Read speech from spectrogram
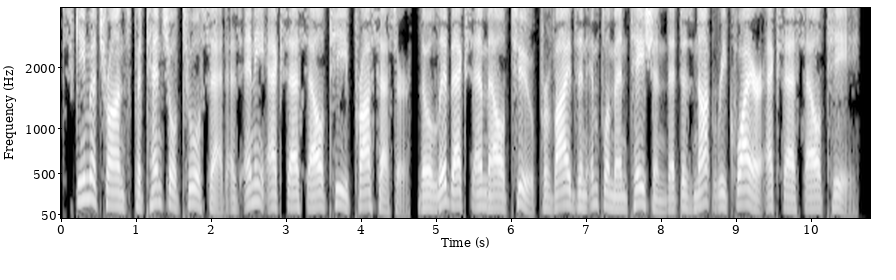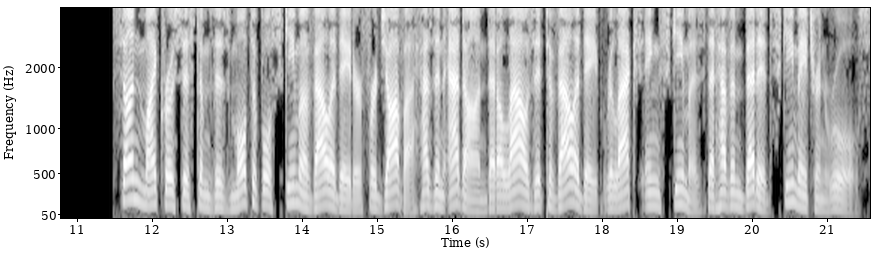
Schematron's potential toolset is any XSLT processor, though libxml2 provides an implementation that does not require XSLT. Sun Microsystems's multiple schema validator for Java has an add-on that allows it to validate relax NG schemas that have embedded schematron rules.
